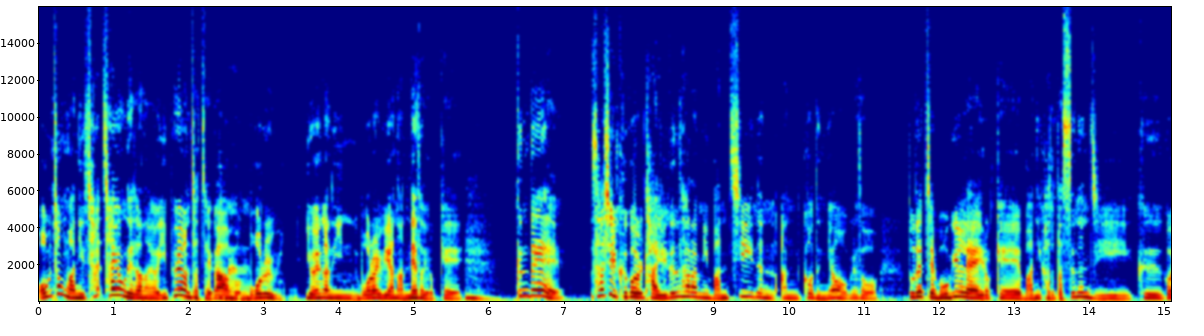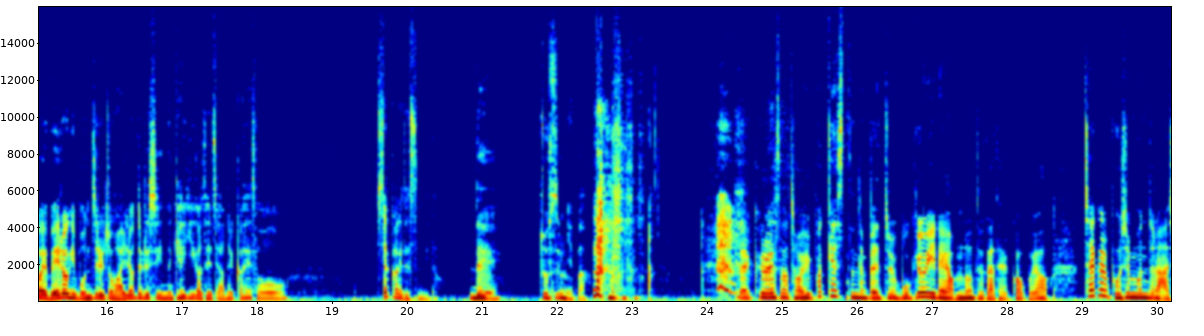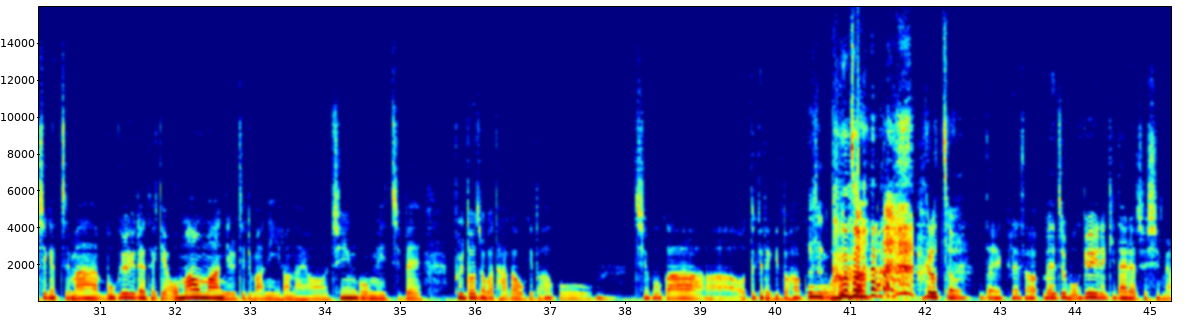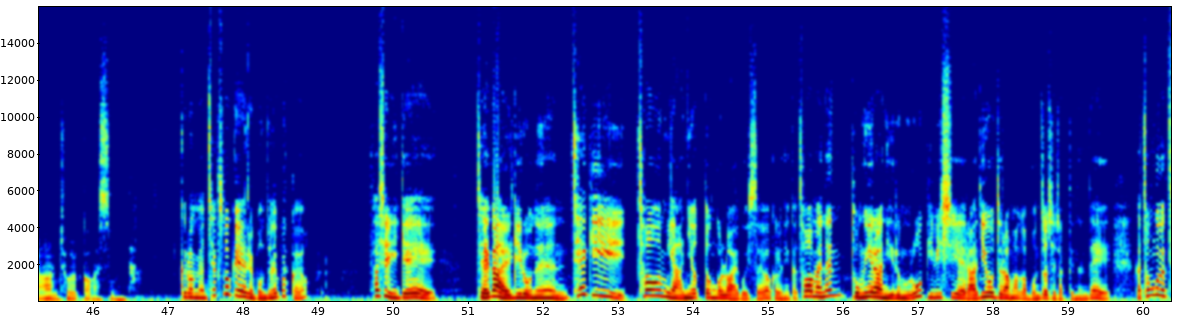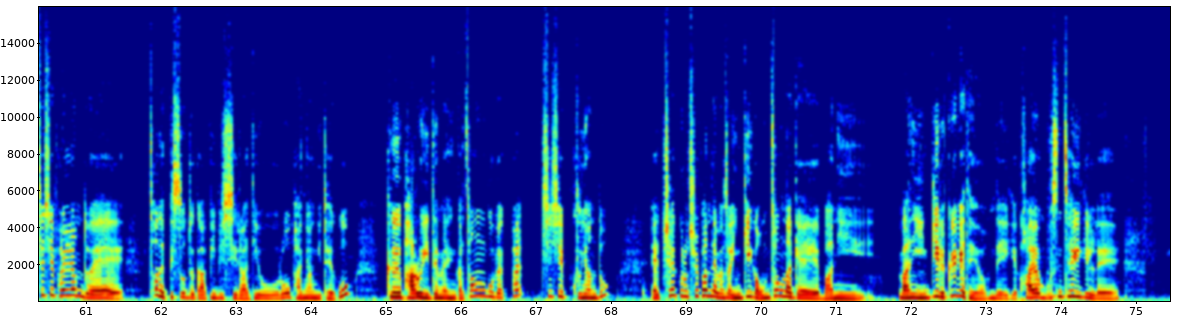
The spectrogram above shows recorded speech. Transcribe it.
엄청 많이 차, 차용되잖아요. 이 표현 자체가 네. 뭐, 뭐를 여행하는 인- 뭐를 위한 안내서 이렇게. 음. 근데 사실 그걸 다 읽은 사람이 많지는 않거든요. 그래서 도대체 뭐길래 이렇게 많이 가져다 쓰는지 그거의 매력이 뭔지를 좀 알려드릴 수 있는 계기가 되지 않을까 해서 시작하게 됐습니다. 네. 좋습니다. 네, 그래서 저희 팟캐스트는 매주 목요일에 업로드가 될 거고요. 책을 보신 분들은 아시겠지만 목요일에 되게 어마어마한 일들이 많이 일어나요. 주인공의 집에 불도저가 다가오기도 하고 지구가 어떻게 되기도 하고. 그렇죠. 네, 그래서 매주 목요일에 기다려 주시면 좋을 것 같습니다. 그러면 책 소개를 먼저 해볼까요? 사실 이게 제가 알기로는 책이 처음이 아니었던 걸로 알고 있어요. 그러니까 처음에는 동일한 이름으로 BBC의 라디오 드라마가 먼저 제작됐는데, 그러니까 1978년도에 첫 에피소드가 BBC 라디오로 방영이 되고, 그 바로 이듬해, 그러니까 1979년도에 책으로 출판되면서 인기가 엄청나게 많이 많이 인기를 끌게 돼요. 근데 이게 과연 무슨 책이길래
